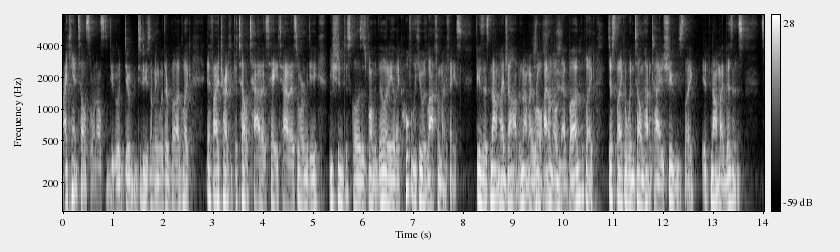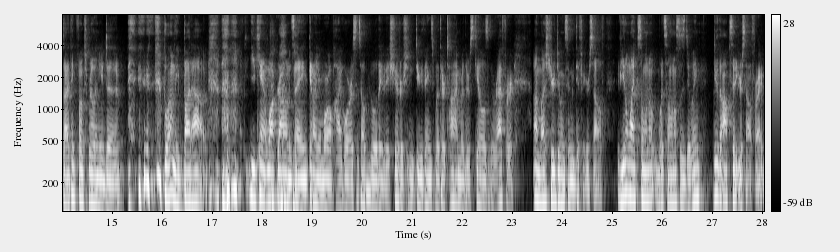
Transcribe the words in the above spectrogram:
I can't tell someone else to do, do, to do something with their bug. Like if I tried to tell Tavis, hey Tavis or you shouldn't disclose this vulnerability. Like hopefully he would laugh in my face because it's not my job, it's not my role. I don't own that bug. Like just like I wouldn't tell him how to tie his shoes. Like it's not my business. So I think folks really need to bluntly butt out. you can't walk around saying get on your moral high horse and tell people they should or shouldn't do things with their time or their skills or their effort unless you're doing something different yourself. If you don't like someone what someone else is doing, do the opposite yourself, right?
